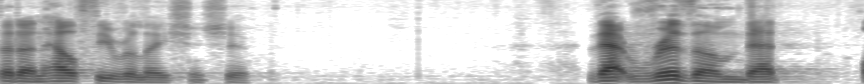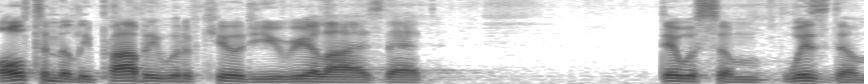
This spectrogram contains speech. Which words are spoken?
that unhealthy relationship, that rhythm that ultimately probably would have killed you, you realize that there was some wisdom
